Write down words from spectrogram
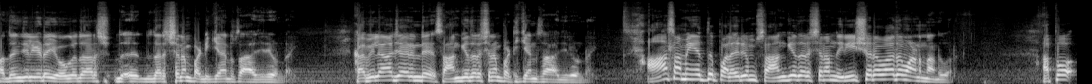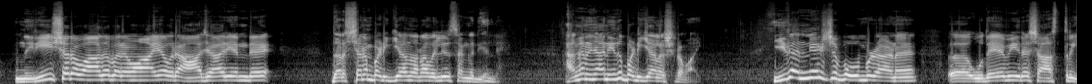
പതഞ്ജലിയുടെ യോഗദർശ ദർശനം പഠിക്കാൻ സാഹചര്യം ഉണ്ടായി. കപിലാചാര്യന്റെ സാങ്കേദർശനം പഠിക്കാൻ സാഹചര്യം ഉണ്ടായി. ആ സമയത്ത് പലരും സാങ്കേദർശനം നിരീശ്വരവാദമാണെന്നാണ് പറഞ്ഞത്. അപ്പോൾ നിരീശ്വരവാദപരമായ ഒരു ആചാര്യന്റെ ദർശനം പഠിക്കുക എന്ന് പറഞ്ഞാൽ വലിയൊരു സംഗതിയല്ലേ? അങ്ങനെ ഞാൻ ഇത് പഠിക്കാൻ ലക്ഷണമായി. ഇത് അന്വേഷിച്ച് പോകുമ്പോഴാണ് ഉദയവീര ശാസ്ത്രി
